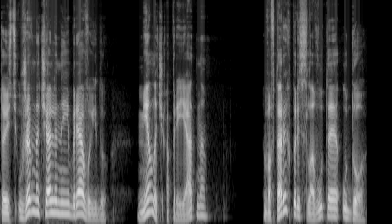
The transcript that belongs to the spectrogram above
То есть уже в начале ноября выйду. Мелочь, а приятно. Во-вторых, пресловутое УДО.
